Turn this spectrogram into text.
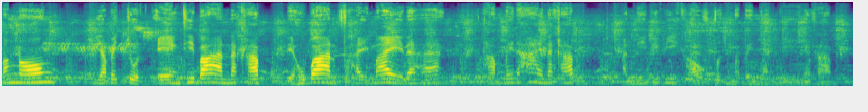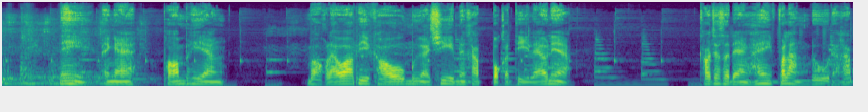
น้องๆ อย่าไปจุดเองที่บ้านนะครับ เดี๋ยวบ้านไฟไหม้นะฮะทำไม่ได้นะครับ อันนี้พี่ๆเขาฝึกมาเป็นอย่างดีนะครับ นี่เป็นไงพร้อมเพรียง บอกแล้วว่าพี่เขามืออาชีพนะครับ ปกติแล้วเนี่ยเขาจะแสดงให้ฝรั่งดูนะครับ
